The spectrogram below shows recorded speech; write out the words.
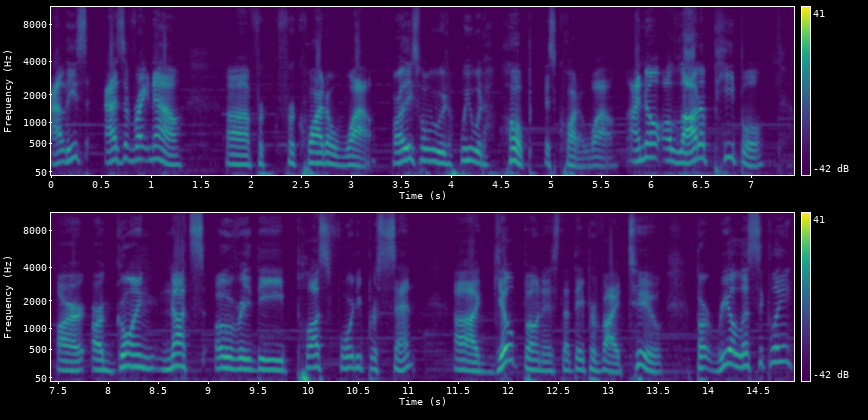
at least as of right now uh, for, for quite a while. Or at least what we would, we would hope is quite a while. I know a lot of people are, are going nuts over the plus 40% uh, guilt bonus that they provide too, but realistically,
